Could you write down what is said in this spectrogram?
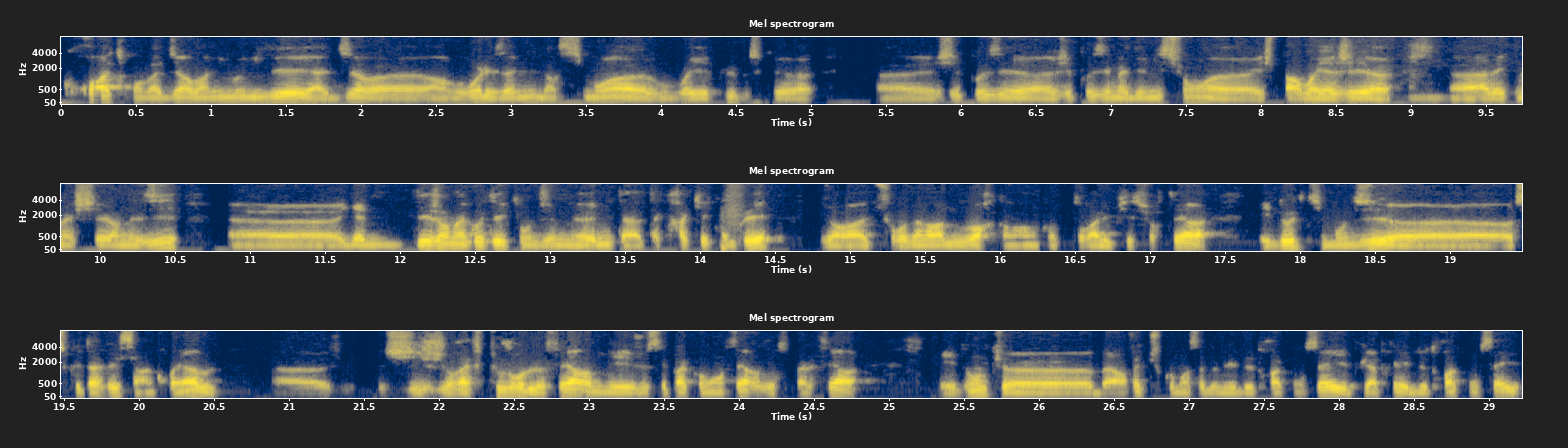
croître, on va dire, dans l'immobilier et à dire, en gros, les amis, dans six mois, vous ne me voyez plus parce que j'ai posé, posé ma démission et je pars voyager avec ma chérie en Asie. Il y a des gens d'un côté qui ont dit, mais Rémi, t'as as craqué complet genre tu reviendras nous voir quand, quand tu auras les pieds sur terre. Et d'autres qui m'ont dit euh, ce que tu as fait, c'est incroyable. Euh, je, je, rêve toujours de le faire, mais je sais pas comment faire, je sais pas le faire. Et donc, euh, bah, en fait, tu commences à donner deux trois conseils, et puis après les deux trois conseils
